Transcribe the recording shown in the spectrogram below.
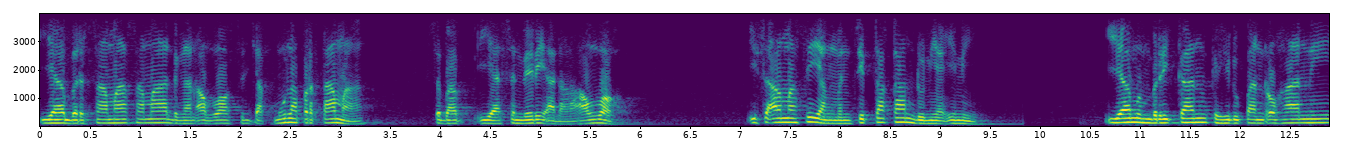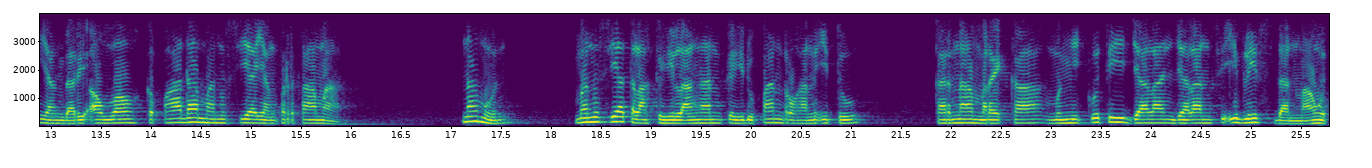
Ia bersama-sama dengan Allah sejak mula pertama, sebab ia sendiri adalah Allah. Isa Al-Masih yang menciptakan dunia ini ia memberikan kehidupan rohani yang dari Allah kepada manusia yang pertama. Namun, manusia telah kehilangan kehidupan rohani itu karena mereka mengikuti jalan-jalan si iblis dan maut.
